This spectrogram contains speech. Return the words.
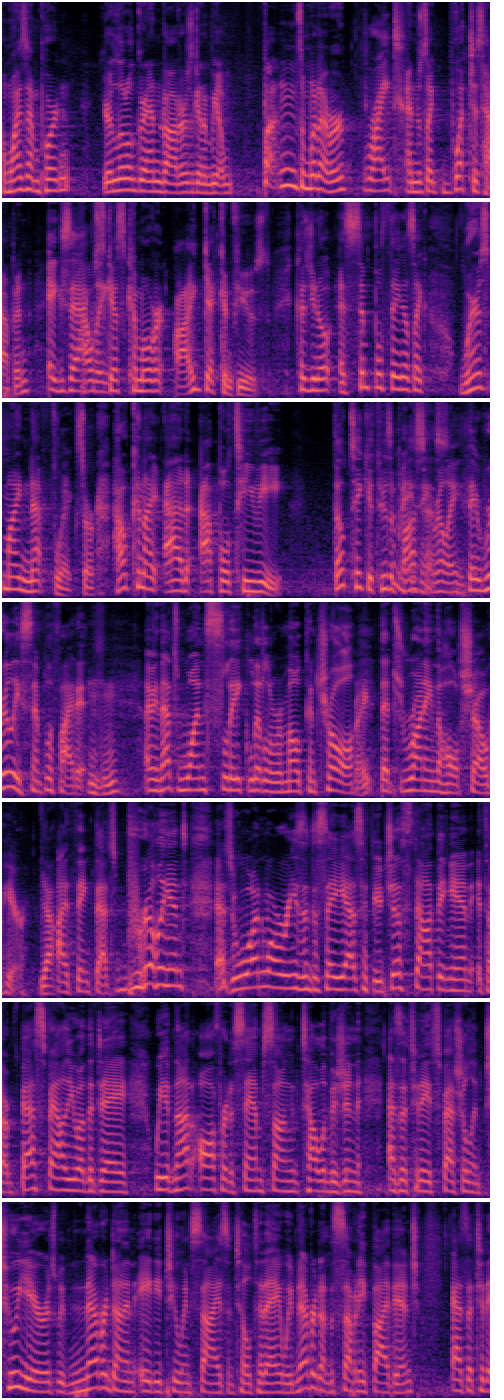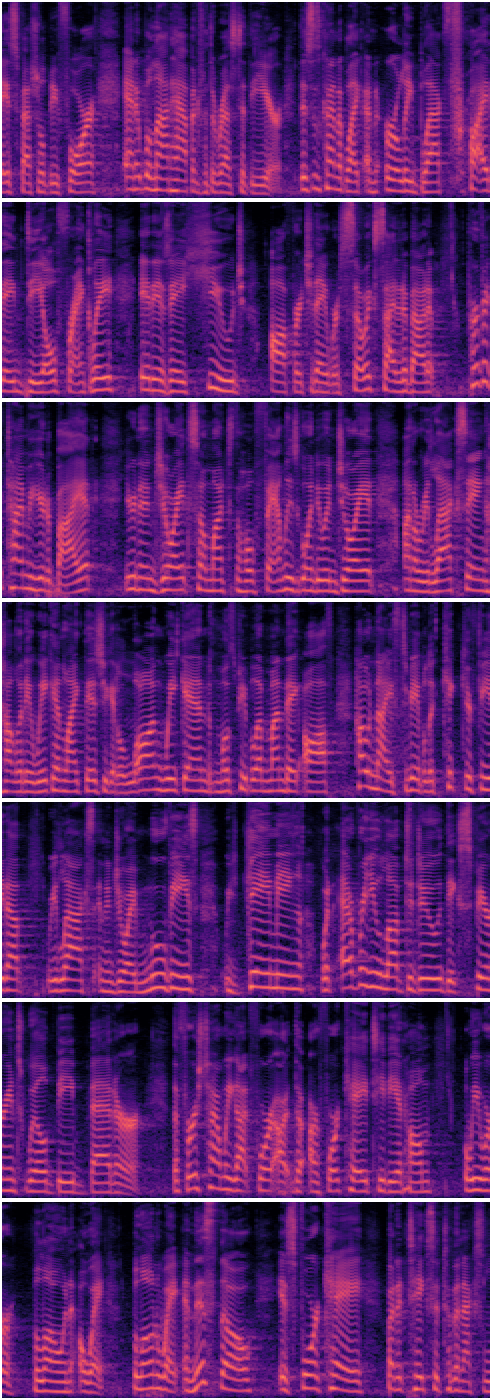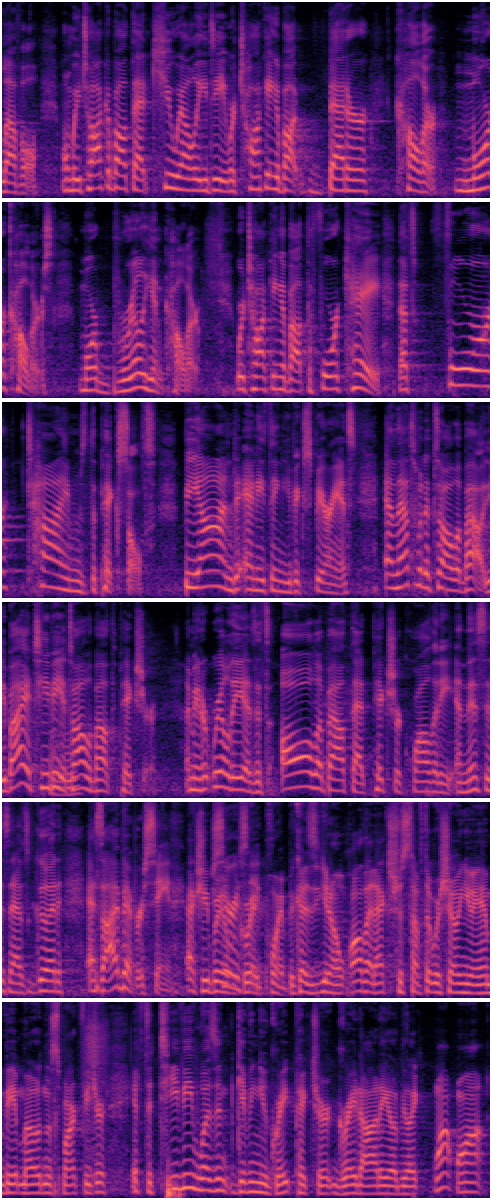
And why is that important? Your little granddaughter is gonna be able buttons and whatever. Right. And it's like, what just happened? Exactly. House guests come over, I get confused. Because you know, a simple thing is like, where's my Netflix? Or how can I add Apple TV? They'll take you through That's the amazing, process. really. They really simplified it. Mm -hmm. I mean, that's one sleek little remote control right. that's running the whole show here. Yeah. I think that's brilliant. As one more reason to say yes, if you're just stopping in, it's our best value of the day. We have not offered a Samsung television as a today's special in two years. We've never done an 82 inch size until today. We've never done a 75 inch as a today's special before, and it will not happen for the rest of the year. This is kind of like an early Black Friday deal, frankly. It is a huge offer today. We're so excited about it. Perfect time of year to buy it. You're gonna enjoy it so much. The whole family's going to enjoy it on a relaxing holiday weekend like this. You get a long weekend. Most people have Monday off. How nice to be able to kick your feet up, relax, and enjoy movies, gaming, whatever you love to do, the experience will be better. The first time we got four, our, the, our 4K TV at home, we were blown away blown away. And this though is 4K, but it takes it to the next level. When we talk about that QLED, we're talking about better color, more colors, more brilliant color. We're talking about the 4K. That's four times the pixels, beyond anything you've experienced. And that's what it's all about. You buy a TV, mm -hmm. it's mm-hmm. all about the picture. I mean, it really is. It's all about that picture quality, and this is as good as I've ever seen. Actually, you bring Seriously. up a great point, because, you know, all that extra stuff that we're showing you, ambient mode and the smart feature, if the TV wasn't giving you great picture, great audio, it'd be like, wah, wah.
